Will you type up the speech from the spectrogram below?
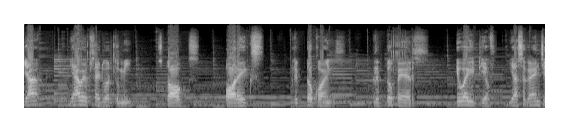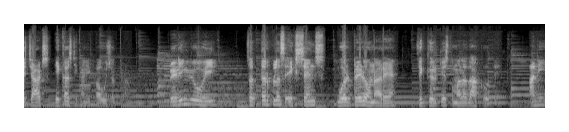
या या वेबसाईटवर तुम्ही stocks forex crypto coins crypto pairs किंवा ई टी एफ या सगळ्यांचे चार्ट्स एकाच ठिकाणी पाहू शकता. ट्रेडिंग व्यू ही सत्तर प्लस एक्सचेंजवर ट्रेड होणाऱ्या सिक्युरिटीज तुम्हाला दाखवते. आणि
